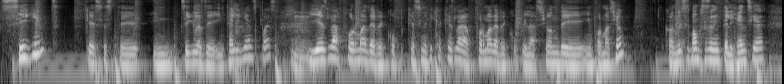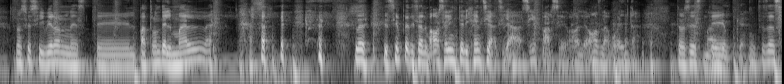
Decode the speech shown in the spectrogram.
SIGINT, que es este siglas de intelligence, pues, y es la forma de que significa que es la forma de recopilación de información. Cuando dices vamos a hacer inteligencia, no sé si vieron este el patrón del mal. que siempre dicen, vamos a hacer inteligencia. Sí, así, parce, le damos la vuelta. Entonces, este, entonces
